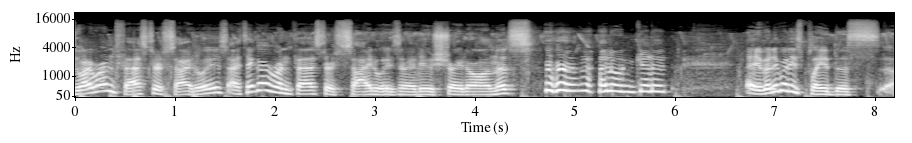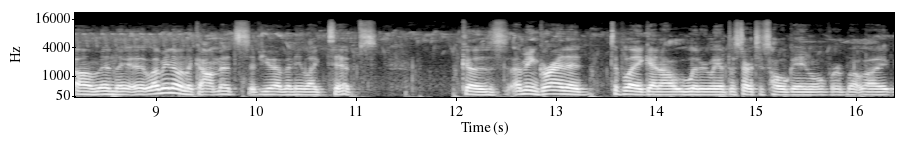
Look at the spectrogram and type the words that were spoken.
do I run faster sideways? I think I run faster sideways than I do straight on. That's I don't get it. Hey, if anybody's played this, um, in the let me know in the comments if you have any like tips. Because I mean, granted, to play again, I'll literally have to start this whole game over. But like,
